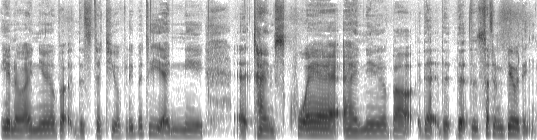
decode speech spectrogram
You know, I knew about the Statue of Liberty. I knew uh, Times Square. I knew about the, the, the, the certain buildings.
